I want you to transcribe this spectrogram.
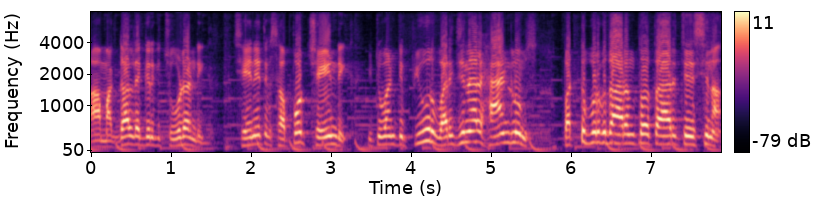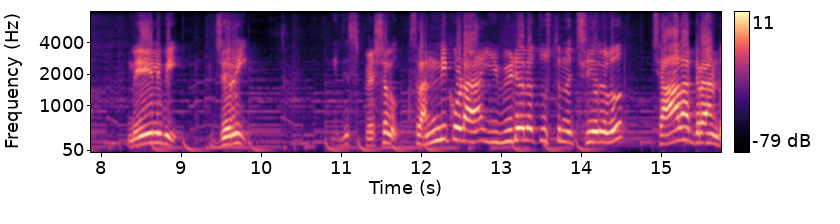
ఆ మగ్గాల దగ్గరికి చూడండి. చేనేతకి సపోర్ట్ చేయండి. ఇటువంటి ప్యూర్ ఒరిజినల్ హ్యాండ్లూమ్స్ పట్టు పురుగు దారంతో తయారు చేసిన మేలివి జరీ ఇది స్పెషల్. అసలు అన్నీ కూడా ఈ వీడియోలో చూస్తున్న చీరలు చాలా గ్రాండ్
